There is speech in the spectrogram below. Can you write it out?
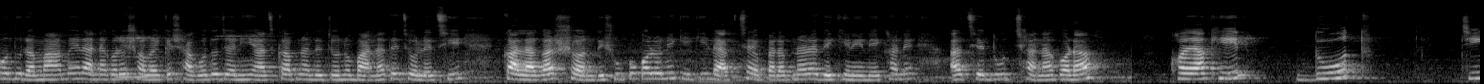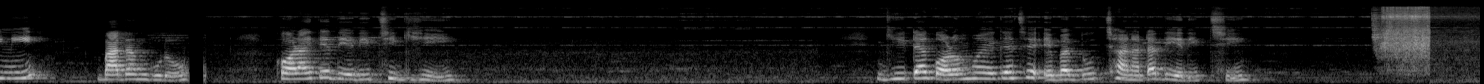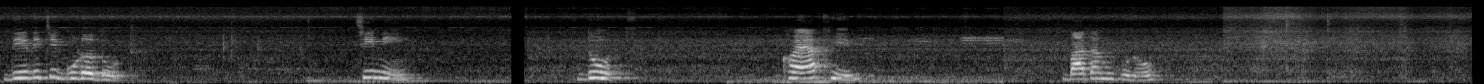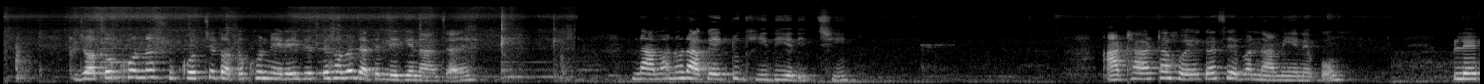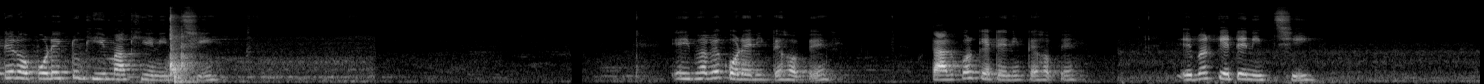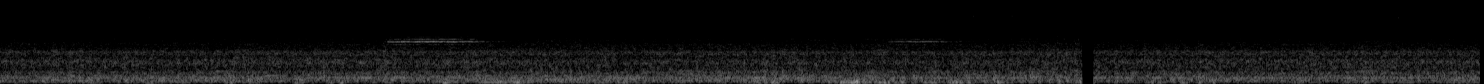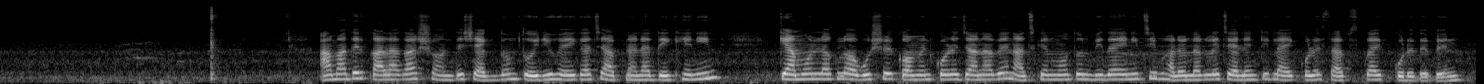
বন্ধুরা, মা মেয়ের রান্নাঘরে সবাইকে স্বাগত জানিয়ে আজকে আপনাদের জন্য বানাতে চলেছি কালাগার সন্দেশ। উপকরণে কি কি লাগছে একবার আপনারা দেখে নিন। এখানে আছে দুধ ছানা করা, খয়া ক্ষীর, দুধ, চিনি, বাদাম গুঁড়ো। কড়াইতে দিয়ে দিচ্ছি ঘি। ঘিটা গরম হয়ে গেছে, এবার দুধ ছানাটা দিয়ে দিচ্ছি। দিয়ে দিচ্ছি গুঁড়ো দুধ। চিনি। দুধ। খয়া ক্ষীর। বাদাম গুঁড়ো। যতক্ষণ না শুকোচ্ছে ততক্ষণ নেড়েই যেতে হবে যাতে লেগে না যায়। নামানোর আগে একটু ঘি দিয়ে দিচ্ছি। আঠা আঠা হয়ে গেছে, এবার নামিয়ে নেব। প্লেটের ওপরে একটু ঘি মাখিয়ে নিচ্ছি। এইভাবে করে নিতে হবে। তারপর কেটে নিতে হবে। এবার কেটে নিচ্ছি। আমাদের কালাগার সন্দেশ একদম তৈরি হয়ে গেছে, আপনারা দেখে নিন। কেমন লাগল অবশ্যই কমেন্ট করে জানাবেন। আজকের মতন বিদায় নিচ্ছি। ভালো লাগলে চ্যানেলটি লাইক করে সাবস্ক্রাইব করে দেবেন।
